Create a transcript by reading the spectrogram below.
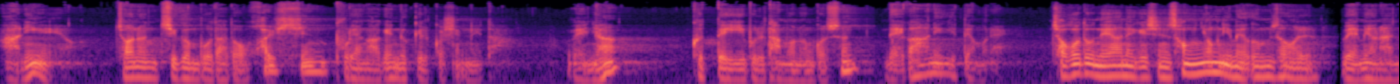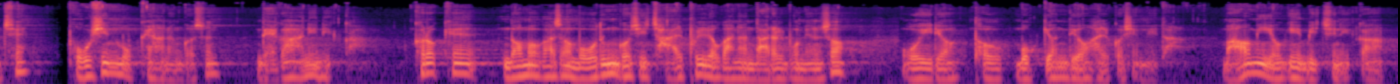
아니에요. 저는 지금보다도 훨씬 불행하게 느낄 것입니다. 왜냐? 그때 입을 다무는 것은 내가 아니기 때문에. 적어도 내 안에 계신 성령님의 음성을 외면한 채 보신 목회하는 것은 내가 아니니까. 그렇게 넘어가서 모든 것이 잘 풀려가는 나를 보면서 오히려 더욱 못 견뎌 할 것입니다. 마음이 여기에 미치니까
